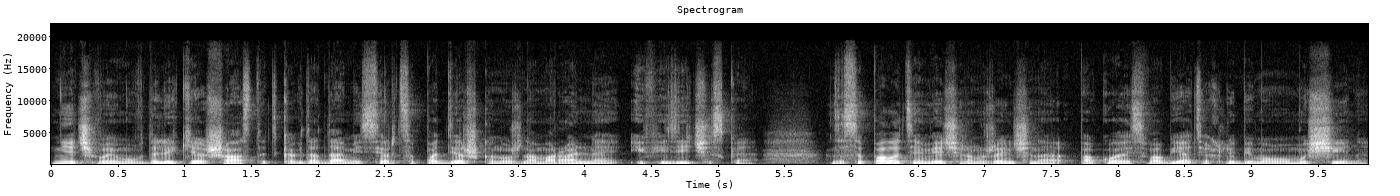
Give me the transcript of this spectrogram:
Нечего ему вдалеке шастать, когда даме сердца поддержка нужна моральная и физическая – Засыпала тем вечером женщина, покоясь в объятиях любимого мужчины,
